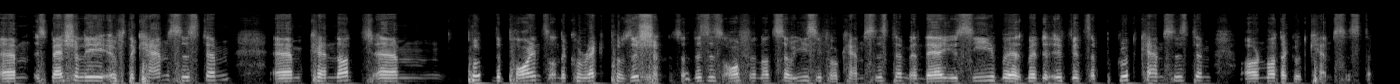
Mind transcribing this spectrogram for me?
um, especially if the CAM system um, cannot um, put the points on the correct position. So this is often not so easy for CAM system, and there you see if it's a good CAM system or not a good CAM system.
